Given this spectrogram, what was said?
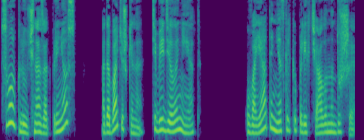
«Свой ключ назад принес, а до батюшкина тебе дела нет». У Ваяты несколько полегчало на душе.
